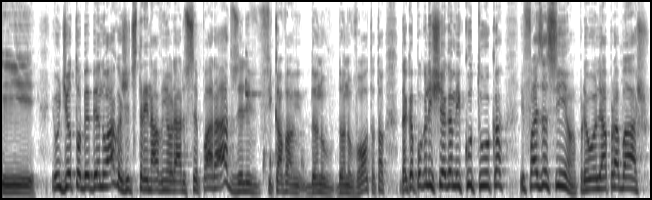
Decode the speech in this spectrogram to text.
E, e, um dia eu estou bebendo água, a gente treinava em horários separados, ele ficava dando, dando volta tal. Daqui a pouco ele chega, me cutuca e faz assim, ó, para eu olhar para baixo.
